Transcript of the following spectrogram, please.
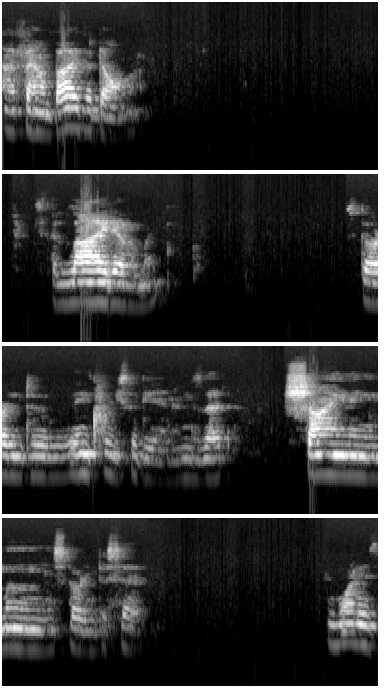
I found by the dawn, it's the light element starting to increase again, and that shining moon is starting to set. And one is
